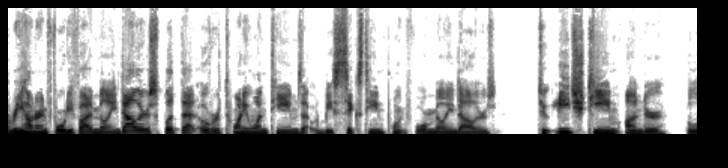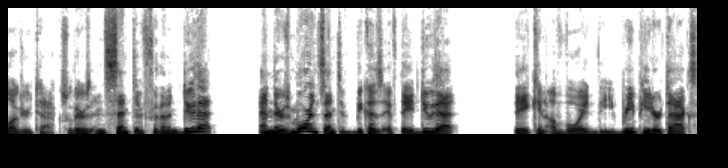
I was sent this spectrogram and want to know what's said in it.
$345 million. Split that over 21 teams, that would be $16.4 million to each team under the luxury tax. So there's incentive for them to do that. And there's more incentive because if they do that, they can avoid the repeater tax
